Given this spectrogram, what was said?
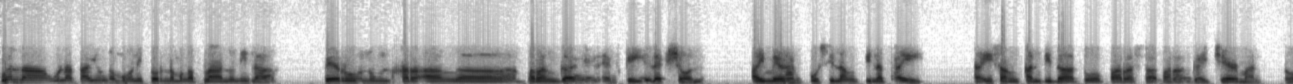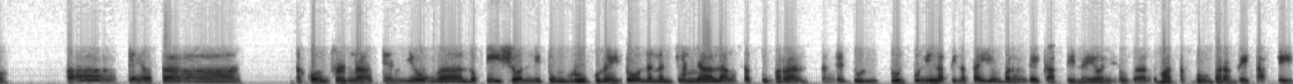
Well, ah, wala tayong na-monitor na mga plano nila, pero nung nakaraang ah, barangay FK election, ay meron po silang pinatay na isang kandidato para sa barangay chairman. No? Ah, kaya ah, na-confirm natin yung ah, location nitong grupo na ito na nandyan nga lang sa Tumaran. Kasi dun, dun po nila pinatay yung barangay captain na yon, yung ah, tumatakbong barangay captain.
